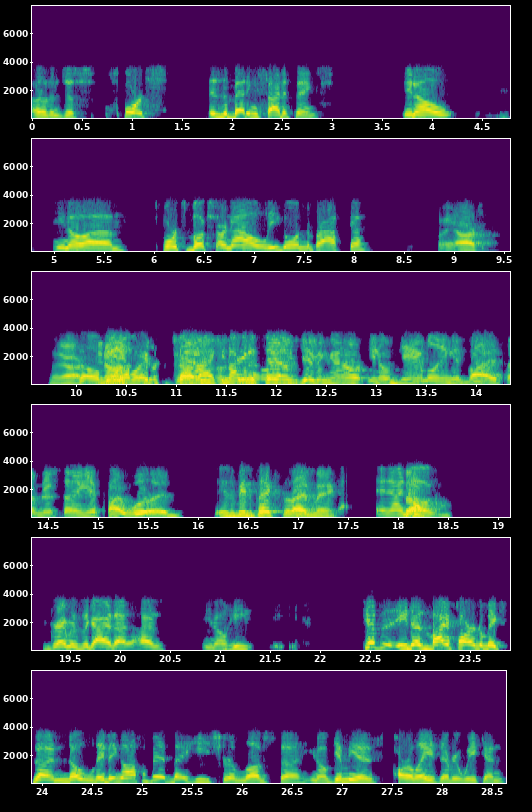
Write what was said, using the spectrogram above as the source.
other than just sports, is the betting side of things. You know, you know, um, sports books are now legal in Nebraska. They are. They are. So you know, I'm, I'm not going to say I'm giving out, you know, gambling advice. I'm just saying if I would, these would be the picks that I'd make. And I know so, Graham is the guy that has, you know, he he has he does by far no makes the no living off of it, but he sure loves to, you know, give me his parlays every weekend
